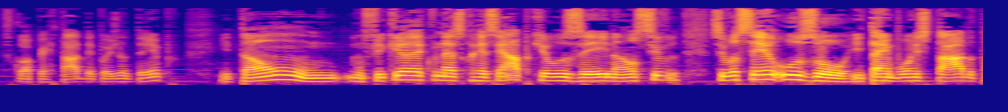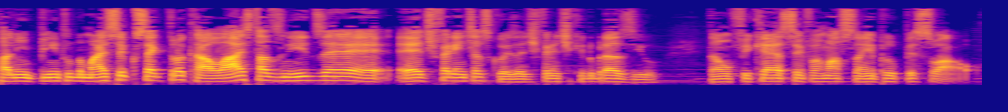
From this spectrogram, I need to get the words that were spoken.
ficou apertado depois de um tempo. Então, não fique nessa correção, ah, porque eu usei, não. Se, se você usou e está em bom estado, está limpinho e tudo mais, você consegue trocar. Lá Estados Unidos é, é diferente as coisas, é diferente aqui do Brasil. Então fica essa informação aí pro pessoal.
